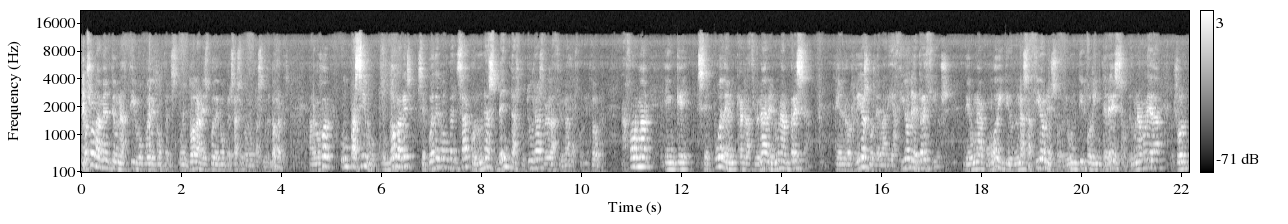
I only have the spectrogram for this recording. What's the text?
No solamente un activo puede en dólares puede compensarse con un pasivo en dólares. A lo mejor un pasivo en dólares se puede compensar con unas ventas futuras relacionadas con el dólar. La forma en que se pueden relacionar en una empresa en los riesgos de variación de precios de una commodity o de unas acciones o de un tipo de interés o de una moneda son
